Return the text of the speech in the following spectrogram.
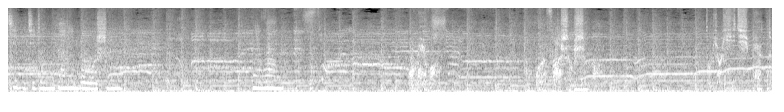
记不记得你答应过我什么？你忘了？我没忘。不管发生什么，都要一起面对。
